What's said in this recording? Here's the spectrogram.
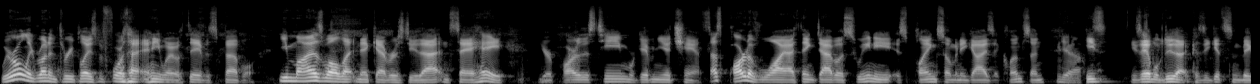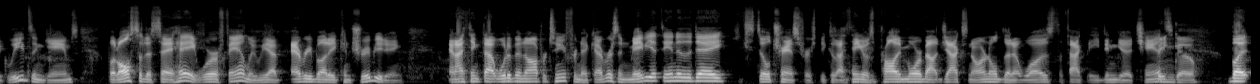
We were only running three plays before that anyway with Davis Beville. You might as well let Nick Evers do that and say, hey, you're part of this team. We're giving you a chance. That's part of why I think Dabo Sweeney is playing so many guys at Clemson. Yeah. He's he's able to do that because he gets some big leads in games, but also to say, hey, we're a family. We have everybody contributing. And I think that would have been an opportunity for Nick Evers. And maybe at the end of the day, he still transfers because I think it was mm-hmm. probably more about Jackson Arnold than it was the fact that he didn't get a chance. Bingo. But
